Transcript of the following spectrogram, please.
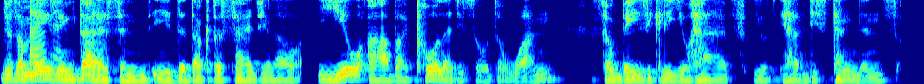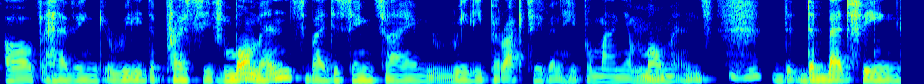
this amazing test. And the doctor said, you know, you are bipolar disorder one. So basically, you have you have this tendency of having really depressive moments, but at the same time, really hyperactive and hypomania moments. Mhm. The, the bad thing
